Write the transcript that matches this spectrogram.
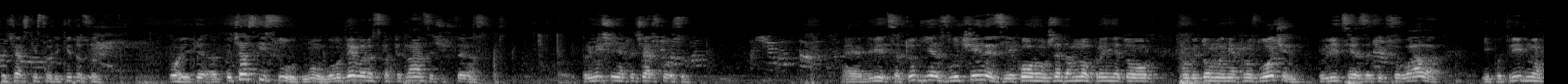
Печерський суд. Який тут суд? Ой, який? е, Печерський суд. Ну, Володимирська, 15 чи 14. Приміщення Печерського суду. Е, Дивіться, тут є злочинець, якого вже давно прийнято повідомлення про злочин. Поліція зафіксувала і потрібно,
